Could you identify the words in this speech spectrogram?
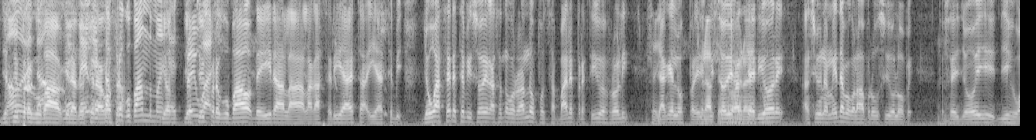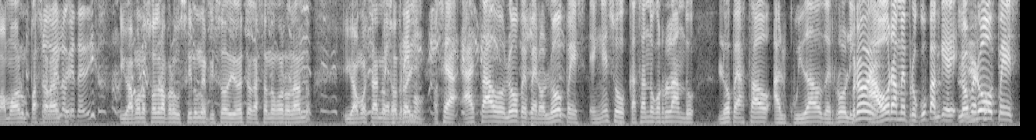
Yo No, estoy preocupado. Mira, te voy a Eh, cosa. preocupándome, Yo, eh, yo estoy preocupado de ir a la, la cacería esta y a este. Yo voy a hacer este episodio de Cazando con Rolando por salvar el prestigio de Rolly, Sí. ya que los Gracias, episodios anteriores han sido una mierda porque los ha producido López. Entonces yo dije, vamos a dar un paso ¿No ves lo que adelante te digo? y vamos nosotros a producir un episodio de esto de Cazando con Rolando y vamos a estar Pero nosotros primo, ahí. o sea, ha estado López, pero López en esos cazando con Rolando López ha estado al cuidado de Rolly. Brother, Ahora me preocupa que López- López,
